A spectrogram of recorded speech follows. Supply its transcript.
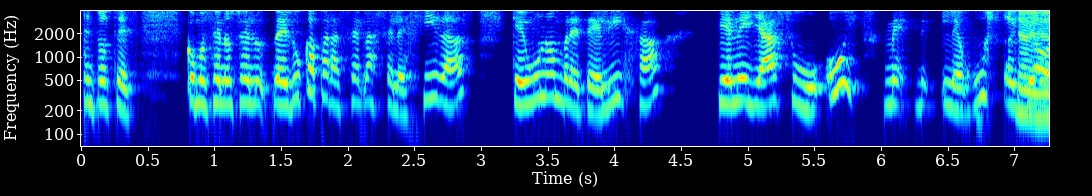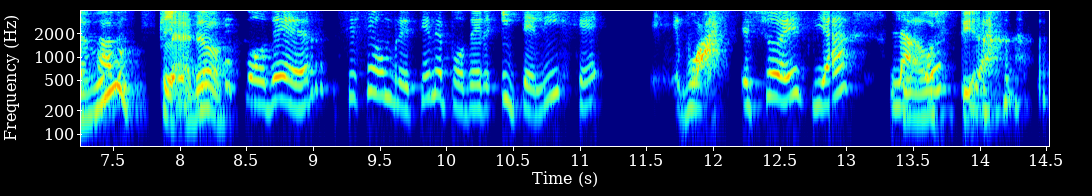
Entonces, como se nos educa para ser las elegidas, que un hombre te elija, tiene ya su, uy, me, le gusto yo, ¿sabes? claro. si poder, si ese hombre tiene poder y te elige, ¡buah! Eso es ya la, hostia.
